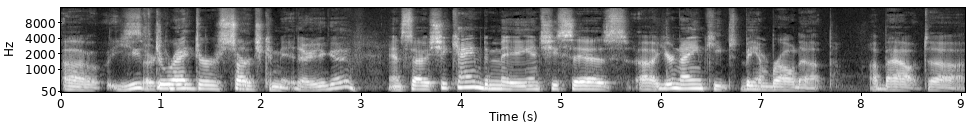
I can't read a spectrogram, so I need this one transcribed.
uh, youth Search director committee? search committee. There you go. And so she came to me and she says, uh, "Your name keeps being brought up about." Uh,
